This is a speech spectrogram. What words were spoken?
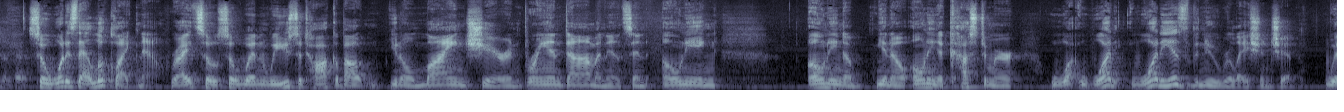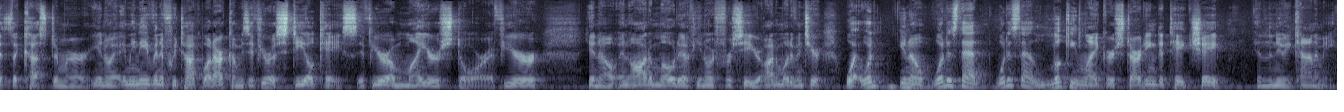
Okay. So what does that look like now, right? So so when we used to talk about you know mind share and brand dominance and owning owning a you know owning a customer, what what what is the new relationship? with the customer. You know, I mean, even if we talk about our companies, if you're a Steelcase, if you're a Meijer store, if you're, you know, an automotive, you know, Faurecia automotive interior, what, what, you know, what is that, what is that looking like or starting to take shape in the new economy?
